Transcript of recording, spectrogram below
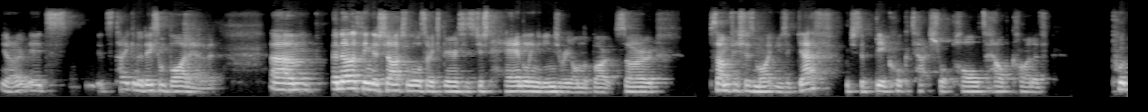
you know it's it's taken a decent bite out of it. Um, another thing that sharks will also experience is just handling an injury on the boat. So some fishers might use a gaff, which is a big hook attached to a pole to help kind of put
